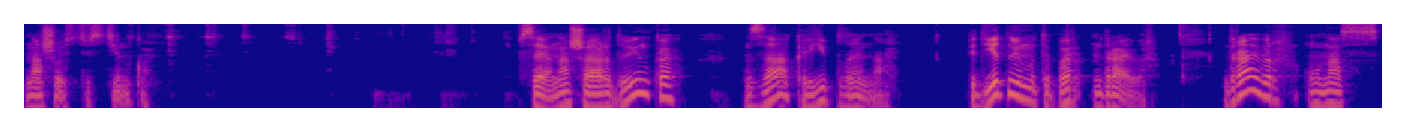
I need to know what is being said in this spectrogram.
нашу ось цю стінку. Все, наша ардуїнка закріплена. Під'єднуємо тепер драйвер. Драйвер у нас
